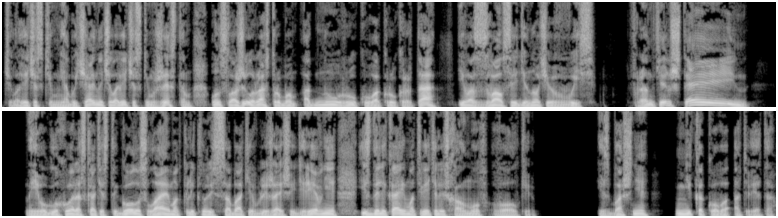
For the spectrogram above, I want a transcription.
Человеческим, необычайно человеческим жестом он сложил раструбом одну руку вокруг рта и воззвал среди ночи ввысь. «Франкенштейн! На его глухой раскатистый голос лаем откликнулись собаки в ближайшей деревне, издалека им ответили с холмов волки. Из башни никакого ответа.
